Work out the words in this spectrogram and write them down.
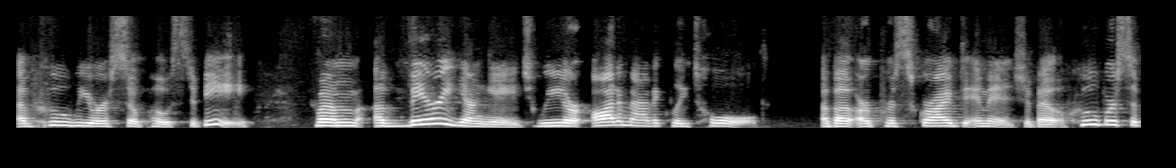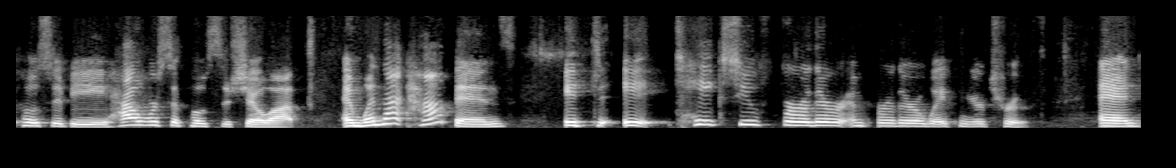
of who we were supposed to be. From a very young age, we are automatically told about our prescribed image, about who we're supposed to be, how we're supposed to show up. And when that happens, it it takes you further and further away from your truth. And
